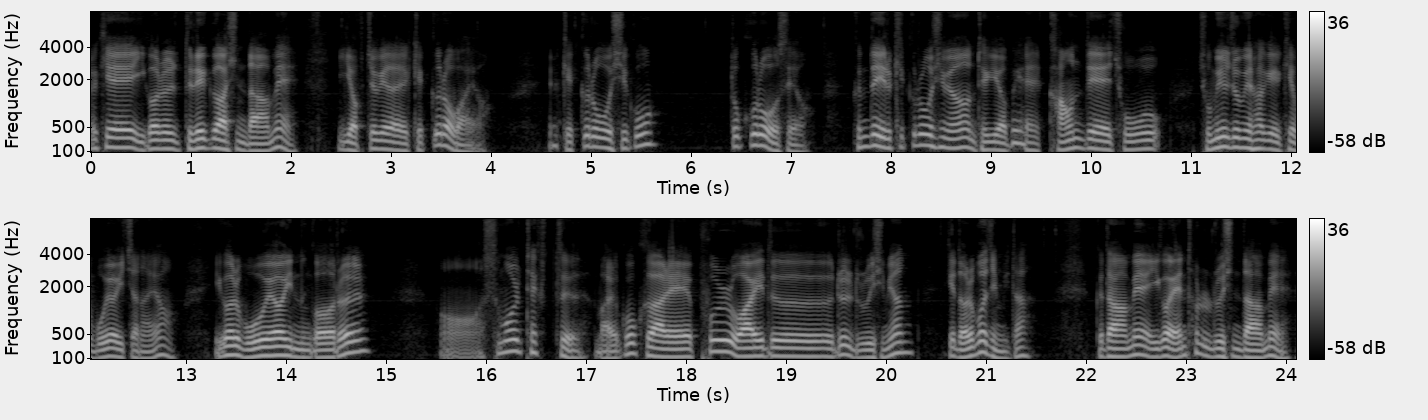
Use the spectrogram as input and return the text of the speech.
이렇게 이거를 드래그 하신 다음에 이 옆쪽에다 이렇게 끌어와요. 이렇게 끌어오시고 또 끌어오세요 근데 이렇게 끌어오시면 되게 옆에 가운데에 조, 조밀조밀하게 이렇게 모여 있잖아요. 이걸 모여 있는 거를 어, 스몰 텍스트 말고 그 아래 풀 와이드를 누르시면 이렇게 넓어집니다. 그 다음에 이거 엔터를 누르신 다음에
